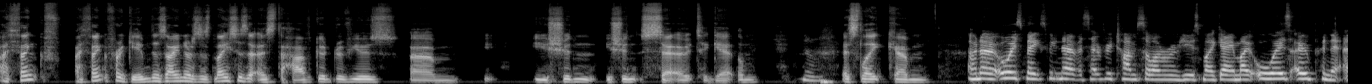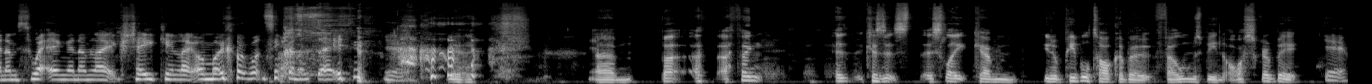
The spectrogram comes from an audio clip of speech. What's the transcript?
I think I think for game designers, as nice as it is to have good reviews, um, y- you shouldn't you shouldn't set out to get them. No. It's like um, Oh no, it always makes me nervous every time someone reviews my game. I always open it and I'm sweating and I'm like shaking, like, oh my god, what's it gonna say? Yeah. yeah. Yeah. Um, but I, I think because it's it's like um, you know people talk about films being Oscar bait, Yeah.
